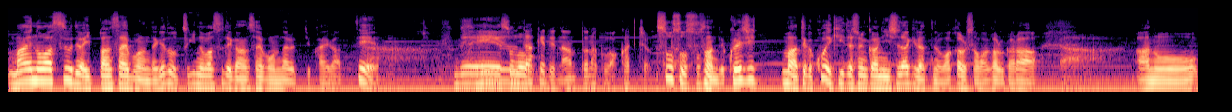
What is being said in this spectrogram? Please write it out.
前の話数では一般細胞なんだけど次の話数でがん細胞になるっていう回があってでそのだけでなんとなく分かっちゃう。そうそうそうそうなんでクレジまあてか声聞いた瞬間に石田明っていうの分かる人は分かるからああの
